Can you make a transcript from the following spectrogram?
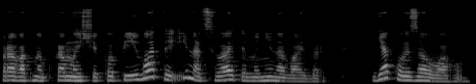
права кнопка миші копіювати і надсилайте мені на Viber. Дякую за увагу.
